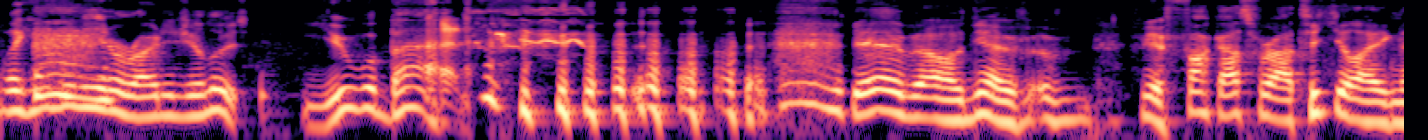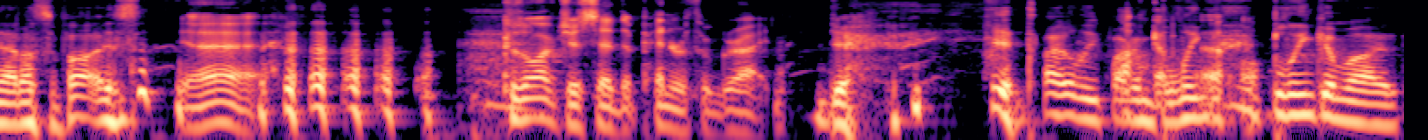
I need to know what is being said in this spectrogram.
like how many in a row did you lose? You were bad. Yeah, but, oh, you know, f- f- yeah, fuck us for articulating that, I suppose. yeah. Because I've just said that Penrith were great. Yeah. yeah, totally fucking blink, blinker mode.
